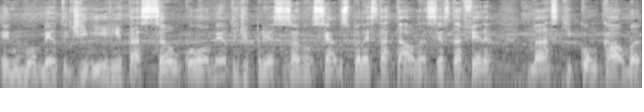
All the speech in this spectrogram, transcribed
em um momento de irritação com o aumento de preços anunciados pela estatal na sexta-feira, mas que com calma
